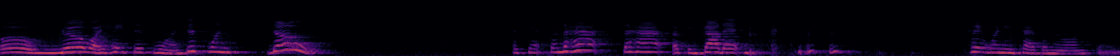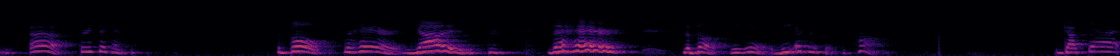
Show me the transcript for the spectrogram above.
Oh no, I hate this one. This one's no. I can't find the hat. The hat. Okay, got it. hate when you type on the wrong things. Ah, three seconds. Bolts, the hair, yes, the hair, the bolts, the hair, the everything, huh? Got that?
